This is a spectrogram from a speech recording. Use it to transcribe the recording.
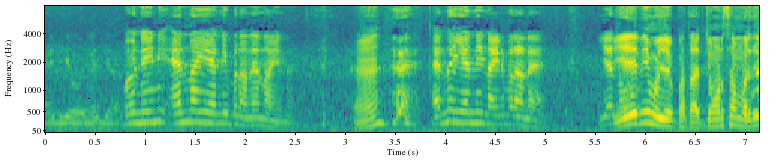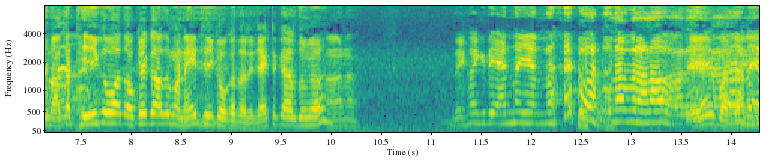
आइडिया हो रहा है यार। ओए नहीं नहीं एन आई एन ही बनाना है नाइन हैं? एन आई एन ही नाइन बनाना है। या ये नहीं मुझे पता जोन सा मर्ज़ी बना ठीक हुआ तो ओके कर दूँगा नहीं ठीक होगा तो रिजेक्ट कर दूँगा। हाँ देखना कि एन आई एन ना बनाना ए पता नहीं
